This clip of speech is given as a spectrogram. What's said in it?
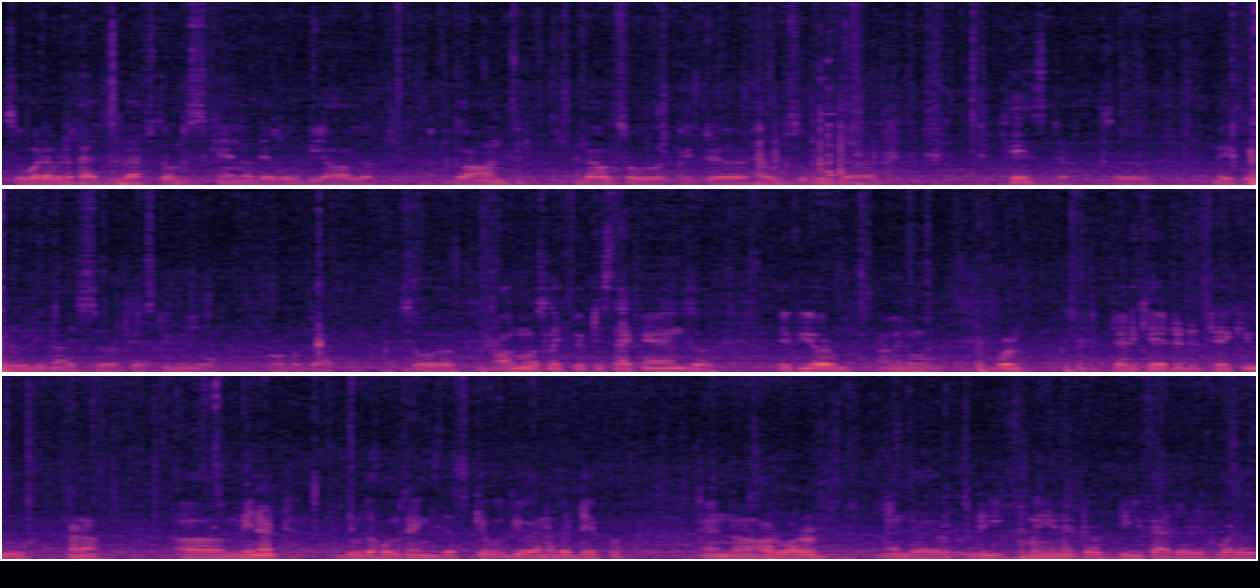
So whatever the fat is left on the skin they will be all gone and also it uh, helps with the taste. So make a really nice uh, tasty meal out of that. So almost like 50 seconds or if you're i mean work dedicated it take you kind of a minute do the whole thing just give give another dip uh, hot water and uh, re-clean it or defeather it whatever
